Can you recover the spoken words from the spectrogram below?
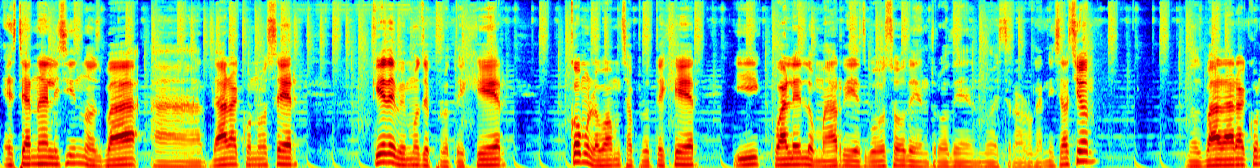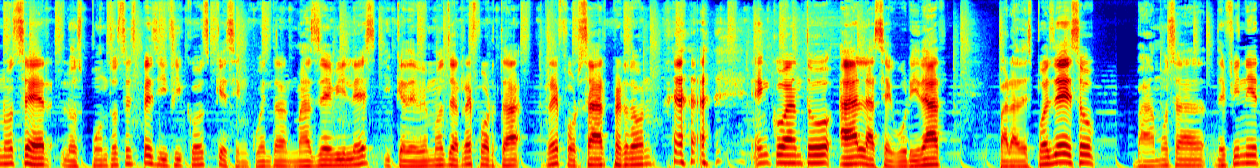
Este análisis nos va a dar a conocer qué debemos de proteger, cómo lo vamos a proteger y cuál es lo más riesgoso dentro de nuestra organización. Nos va a dar a conocer los puntos específicos que se encuentran más débiles y que debemos de reforzar, perdón, en cuanto a la seguridad. Para después de eso vamos a definir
